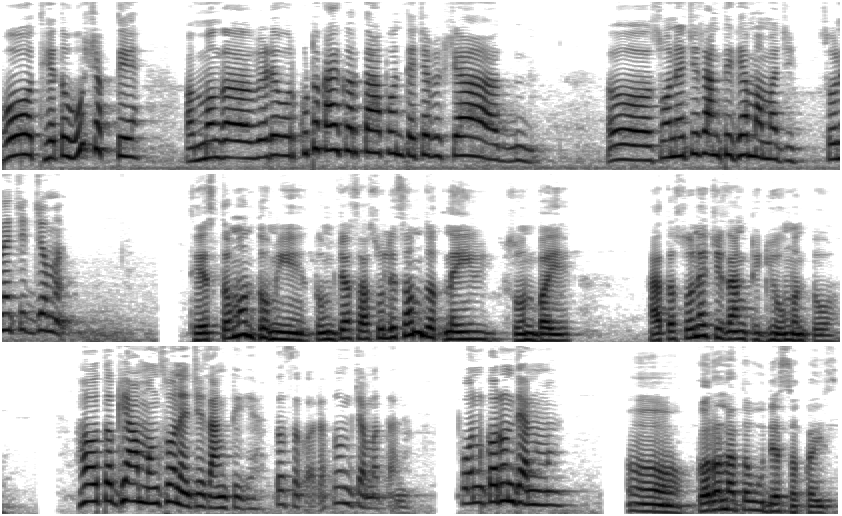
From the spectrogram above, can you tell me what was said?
हो ते तर होऊ शकते. मग वेळेवर कुठं काय करता आपण त्याच्यापेक्षा अं, सोन्याचीच अंगठी घ्या मामाजी सोन्याचीच जमन. तेच तर म्हणतो मी तुमच्या सासूले समजत नाही सोनबाई. आता सोन्याचीच अंगठी घेऊ म्हणतो. हो तर घ्या मग सोन्याचीच अंगठी घ्या. तसं करा तुमच्या मतानं. फोन करून द्या मग. करो ना आता उद्या सकाळीच.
